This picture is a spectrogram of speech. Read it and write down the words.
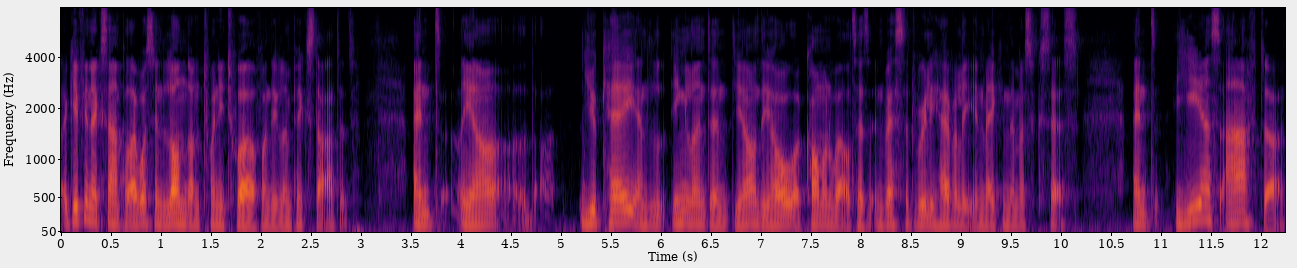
I'll give you an example. I was in London 2012 when the Olympics started, and you know, UK and England and you know the whole Commonwealth has invested really heavily in making them a success. And years after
